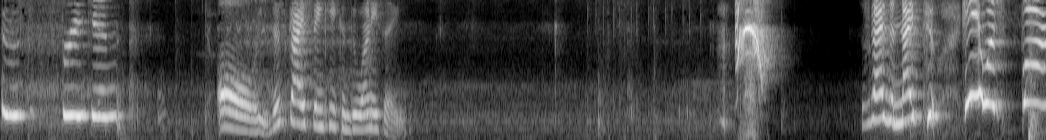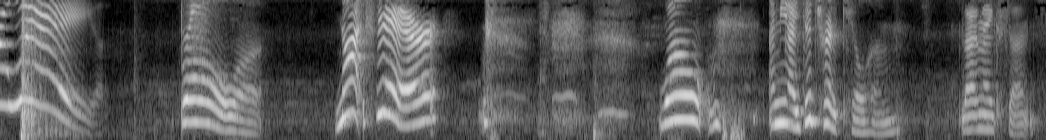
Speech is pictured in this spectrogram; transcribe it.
This freaking... Oh, this guy think he can do anything. Ah! This guy's a knife too. He was far away! Bro. Not fair. well... I mean, I did try to kill him. That makes sense.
